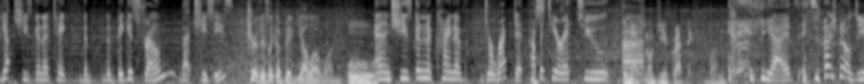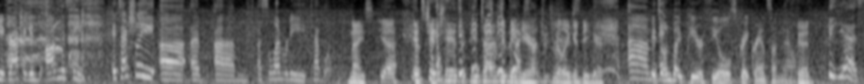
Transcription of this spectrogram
yeah, she's gonna take the the biggest drone that she sees, sure, there's like a big yellow one. Ooh. and she's gonna kind of direct it, puppeteer it to the uh, National Geographic one. yeah, it's it's National Geographic is on the scene. It's actually uh, a um, a celebrity tabloid. Nice. Yeah, That's it's changed good. hands a few times in Good the to next hear. hundred It's really good to hear. Um, It's owned by Peter Thiel's great grandson now. Good. yes,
